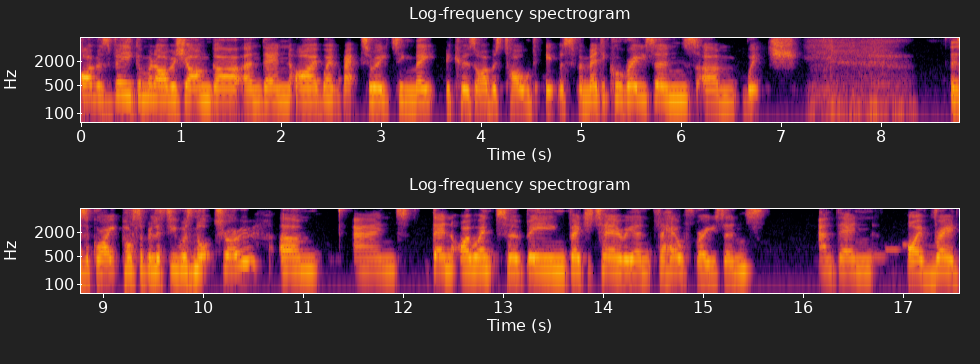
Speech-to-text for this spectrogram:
I was vegan when I was younger, and then I went back to eating meat because I was told it was for medical reasons, um, which there's a great possibility was not true. Um, and then I went to being vegetarian for health reasons, and then I read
